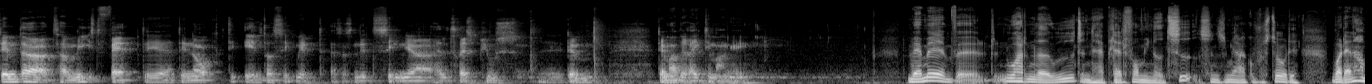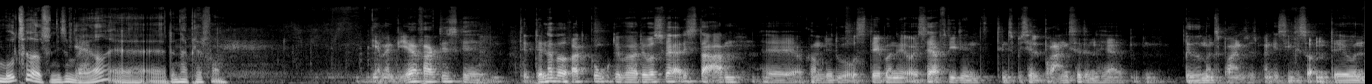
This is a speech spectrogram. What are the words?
dem, der tager mest fat, det er, det er nok det ældre segment, altså sådan lidt senior 50 plus. Øh, dem, dem har vi rigtig mange af. Hvad med, nu har den været ude, den her platform, i noget tid, sådan som jeg kunne forstå det. Hvordan har modtagelsen ligesom ja. været af, af den her platform? Jamen, vi har faktisk... Øh, den har været ret god. Det var, det var svært i starten øh, at komme lidt ud over stepperne, og især fordi det er, en, det er en speciel branche, den her bedemandsbranche, hvis man kan sige det sådan. Det er jo en,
